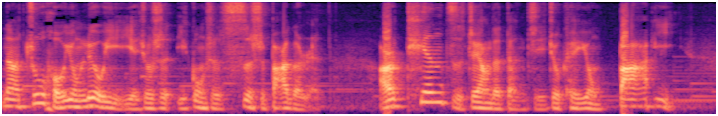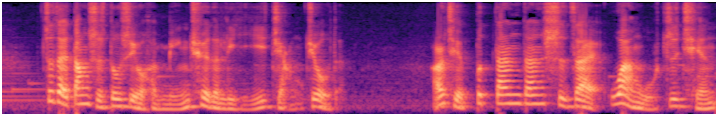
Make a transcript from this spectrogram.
那诸侯用六艺，也就是一共是四十八个人，而天子这样的等级就可以用八艺，这在当时都是有很明确的礼仪讲究的，而且不单单是在万舞之前。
